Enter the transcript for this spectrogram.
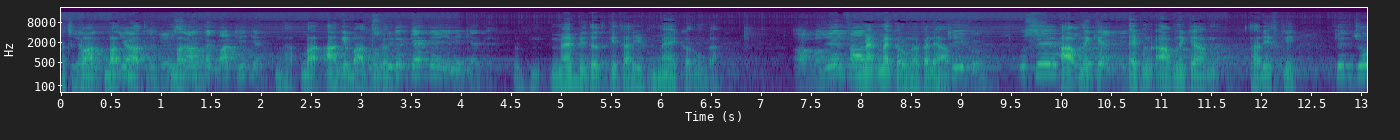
अच्छा बात बात बात बात तक बात ठीक है? आगे बात हो गई बिदत कहते हैं या नहीं कहते मैं बिदत की तारीफ़ मैं करूँगा। मैं मैं करूँगा पहले आप। उसे आपने क्या एक मिनट आपने क्या तारीफ़ की। कि जो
